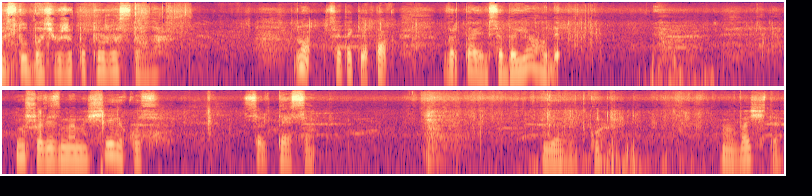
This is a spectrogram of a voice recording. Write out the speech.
Ось тут бачу вже попроростала. Це таке. Так, вертаємося до ягоди. Ну що, візьмемо ще якусь сальтеса. Ягодку. А, бачите?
